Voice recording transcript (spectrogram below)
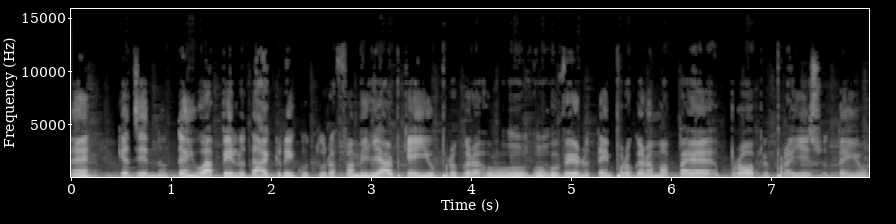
né? Quer dizer, não tem o apelo da agricultura familiar, porque aí o, programa, o, uhum. o governo tem programa próprio para isso, tem o,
